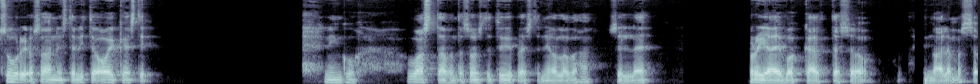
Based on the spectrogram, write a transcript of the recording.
suuri osa niistä niiden oikeasti niin kuin, vastaavan tasoista tyypeistä, niin olla vähän silleen, Roja ei voi käyttää, se on hengailemassa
